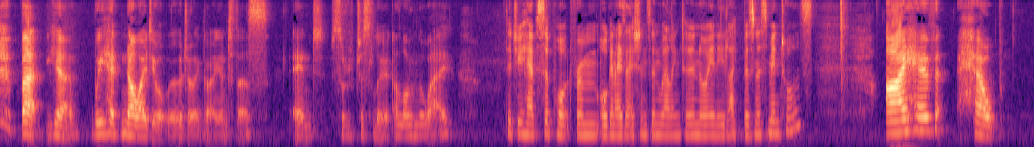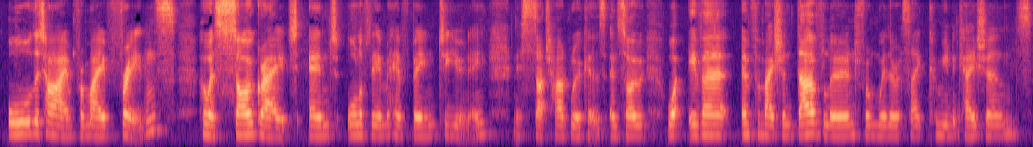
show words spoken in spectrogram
but yeah, we had no idea what we were doing going into this, and sort of just learnt along the way. Did you have support from organisations in Wellington or any like business mentors? I have help all the time from my friends who are so great, and all of them have been to uni. And they're such hard workers, and so whatever information they've learned from whether it's like communications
